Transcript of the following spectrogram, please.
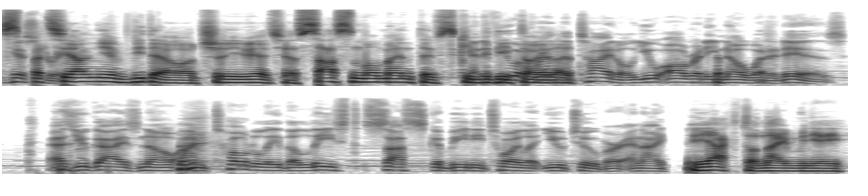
Specjalnie wideo, czyli wiecie, SAS momenty w Skibidi Toilet. As you guys know, I'm totally the least sus Skibidi Toilet YouTuber, and I Jak to najmniej?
